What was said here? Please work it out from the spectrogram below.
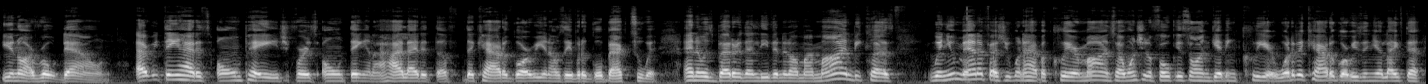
you know, I wrote down. Everything had its own page for its own thing, and I highlighted the the category, and I was able to go back to it. And it was better than leaving it on my mind because when you manifest, you want to have a clear mind. So I want you to focus on getting clear. What are the categories in your life that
